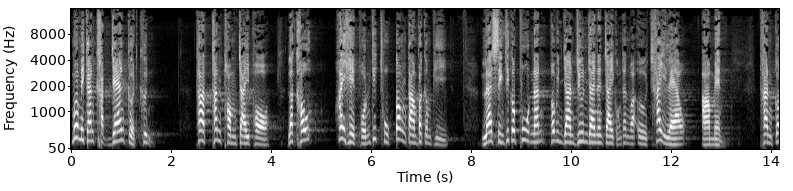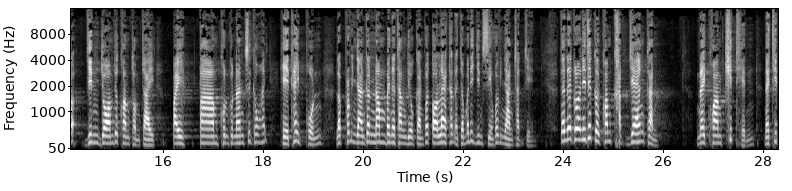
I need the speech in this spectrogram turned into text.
เมื่อมีการขัดแย้งเกิดขึ้น ถ้าท่านทอมใจพอ และเขาให้เหตุผลที่ถูกต้องตามพระคัมภีร์ และสิ่งที่เขาพูดนั้น พระวิญญาณยืนยันในใจของท่านว่า เออใช่แล้ว อาเมน ท่านก็ยินยอมด้วยความถ่อมใจไปตามคนคนนั้น ซึ่งเขาให้เหตุให้ผล และพระวิญญาณก็นำไปในทางเดียวกันเพราะตอนแรกท่านอาจจะไม่ได้ยินเสียงพระวิญญาณชัดเจน แต่ในกรณีที่เกิดความขัดแย้งกัน ในความคิดเห็นในทิศ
